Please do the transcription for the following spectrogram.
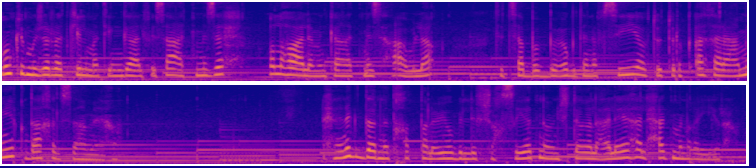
ممكن مجرد كلمة تنقال في ساعة مزح والله أعلم إن كانت مزحة أو لا تتسبب بعقدة نفسية وتترك أثر عميق داخل سامعها. إحنا نقدر نتخطى العيوب اللي في شخصيتنا ونشتغل عليها لحد ما نغيرها.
